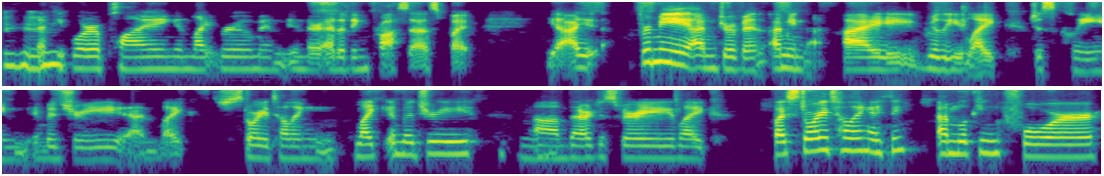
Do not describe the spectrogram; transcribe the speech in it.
mm-hmm. that people are applying in lightroom and in their editing process but yeah i for me i'm driven i mean i really like just clean imagery and like storytelling like imagery mm-hmm. um, that are just very like by storytelling i think i'm looking for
